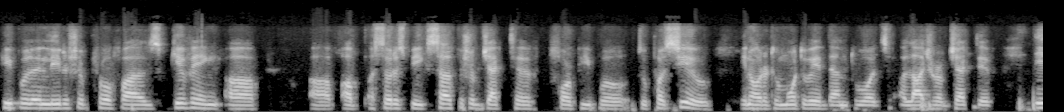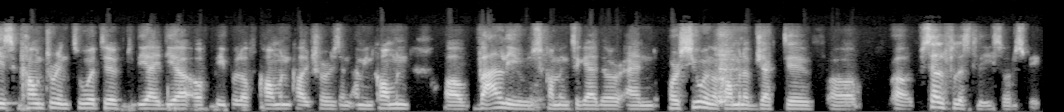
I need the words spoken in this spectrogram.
people in leadership profiles giving a, a, a, a so to speak selfish objective for people to pursue in order to motivate them towards a larger objective is counterintuitive to the idea of people of common cultures and I mean common uh, values coming together and pursuing a common objective uh, uh, selflessly, so to speak.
